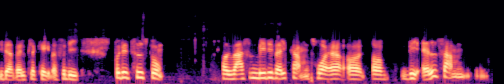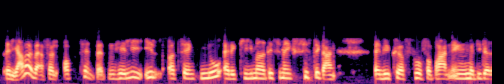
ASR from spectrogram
de der valgplakater, fordi på det tidspunkt, og vi var sådan midt i valgkampen, tror jeg, og, og vi alle sammen, eller jeg var i hvert fald optændt af den hellige ild, og tænkte, nu er det klimaet, det er simpelthen ikke sidste gang, at vi kører på forbrændingen med de der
